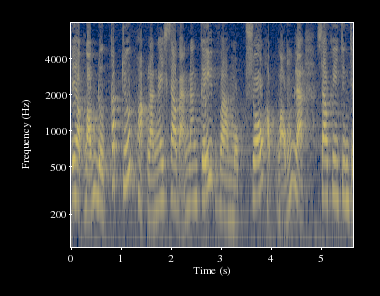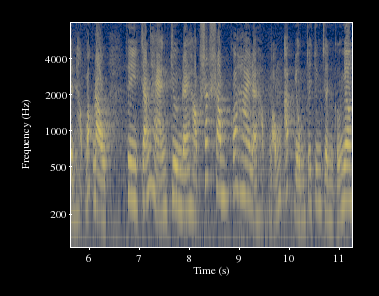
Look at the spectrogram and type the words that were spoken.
Thì học bổng được cấp trước hoặc là ngay sau bạn đăng ký và một số học bổng là sau khi chương trình học bắt đầu thì chẳng hạn trường đại học sắc sông có hai loại học bổng áp dụng cho chương trình cử nhân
